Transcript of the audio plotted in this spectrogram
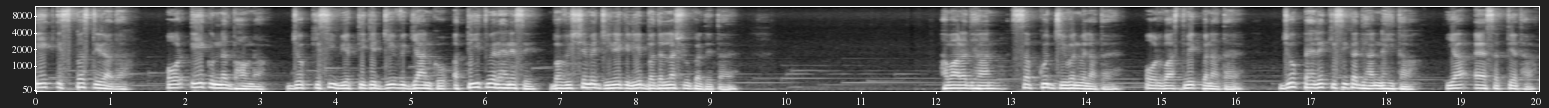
एक स्पष्ट इरादा और एक उन्नत भावना जो किसी व्यक्ति के जीव विज्ञान को अतीत में रहने से भविष्य में जीने के लिए बदलना शुरू कर देता है। हमारा ध्यान सब कुछ जीवन में लाता है और वास्तविक बनाता है, जो पहले किसी का ध्यान नहीं था या असत्य था।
